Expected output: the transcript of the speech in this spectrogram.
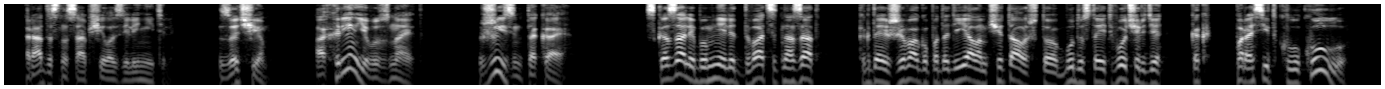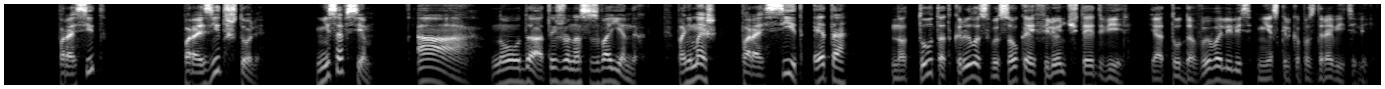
— радостно сообщила Зеленитель. «Зачем? А хрен его знает. Жизнь такая. Сказали бы мне лет двадцать назад, когда я живагу под одеялом читал, что буду стоять в очереди, как парасит Клукуллу, Парасит? Паразит, что ли? Не совсем. А, ну да, ты же у нас из военных. Понимаешь, парасит — это Но тут открылась высокая филенчатая дверь, и оттуда вывалились несколько поздравителей.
